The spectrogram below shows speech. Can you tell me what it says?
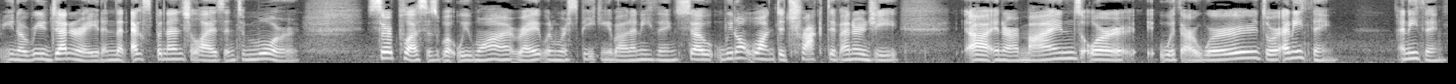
you know regenerate and that exponentialize into more. Surplus is what we want right when we're speaking about anything. So we don't want detractive energy uh, in our minds or with our words or anything anything.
